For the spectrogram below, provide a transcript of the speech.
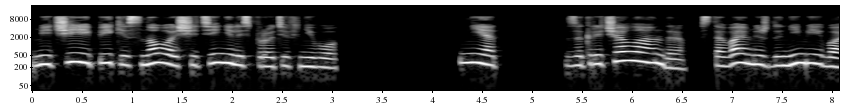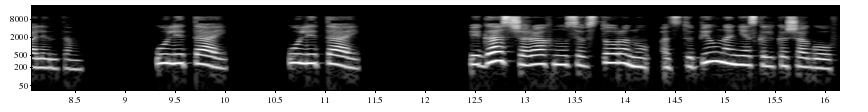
Мечи и пики снова ощетинились против него. «Нет!» — закричала Андра, вставая между ними и Валентом. «Улетай! Улетай!» Пегас шарахнулся в сторону, отступил на несколько шагов.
